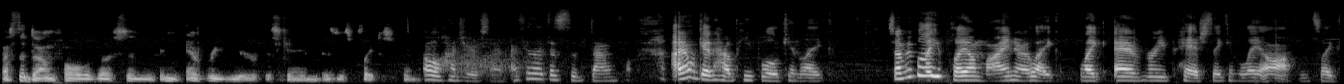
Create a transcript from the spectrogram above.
That's the downfall of us in, in every year of this game is this plate discipline. Oh, 100%. I feel like that's the downfall. I don't get how people can, like. Some people that you play online are like, like every pitch they can lay off. It's like,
